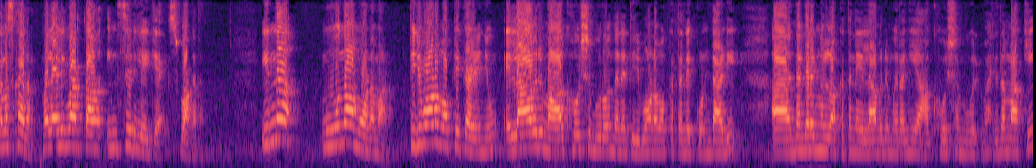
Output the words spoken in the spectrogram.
നമസ്കാരം. മലയാളി വാർത്ത ഇൻസൈഡിലേക്ക് സ്വാഗതം. ഇന്ന് മൂന്നാം ഓണമാണ്. തിരുവോണമൊക്കെ കഴിഞ്ഞു. എല്ലാവരും ആഘോഷപൂർവം തന്നെ തിരുവോണമൊക്കെ തന്നെ കൊണ്ടാടി നഗരങ്ങളിലൊക്കെ തന്നെ എല്ലാവരും ഇറങ്ങി ആഘോഷം ഭരിതമാക്കി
